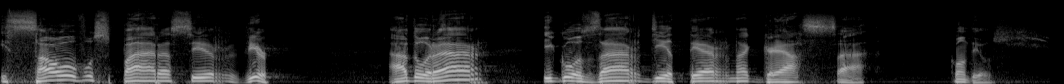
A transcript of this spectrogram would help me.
e salvos para servir, adorar e gozar de eterna graça com Deus.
